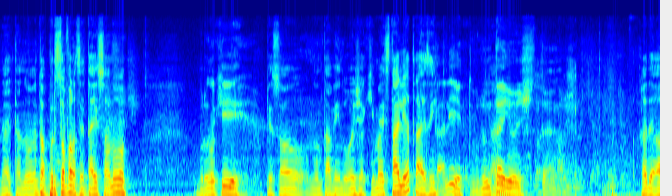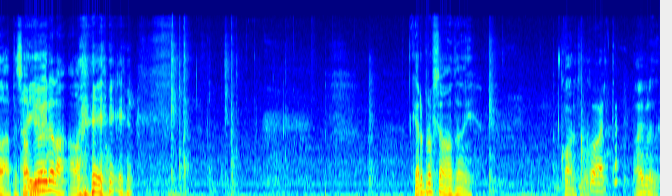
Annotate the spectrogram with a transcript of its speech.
Não, ele tá no, então, por isso eu tô falando, você tá aí só no. Bruno que o pessoal não tá vendo hoje aqui, mas tá ali atrás, hein? Tá ali, o Bruno Tá tá, aí hoje. Tá. Cadê? Olha lá, o pessoal Aí, viu ó. ele lá. Olha lá. Quero profissional também. Corta. né? Corta. Olha, Bruno.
